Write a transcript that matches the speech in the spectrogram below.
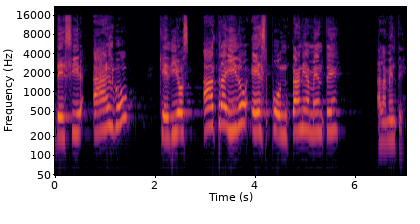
decir algo que Dios ha traído espontáneamente a la mente.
